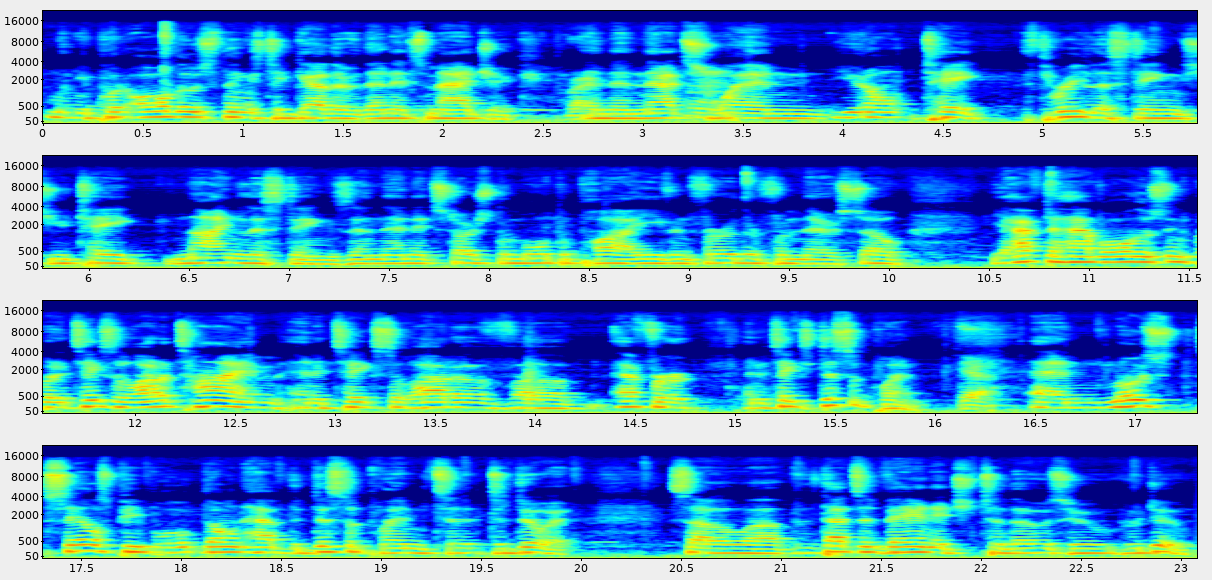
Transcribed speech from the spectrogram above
when you put all those things together, then it's magic. Right. And then that's mm-hmm. when you don't take three listings, you take nine listings, and then it starts to multiply even further from there. So you have to have all those things, but it takes a lot of time and it takes a lot of uh, effort and it takes discipline. Yeah. And most salespeople don't have the discipline to, to do it. So uh, that's advantage to those who, who do.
